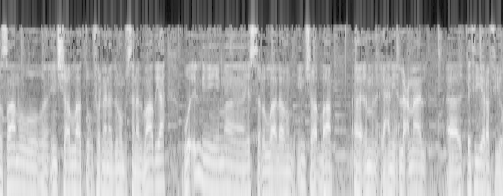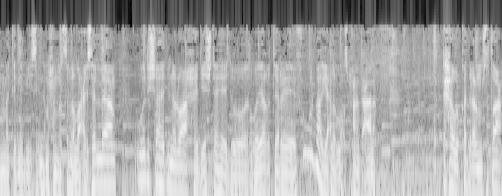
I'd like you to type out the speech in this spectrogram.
صاموا ان شاء الله تغفر لنا ذنوب السنة الماضية واللي ما يسر الله لهم إن شاء الله يعني الأعمال كثيرة في أمة النبي سيدنا محمد صلى الله عليه وسلم والشاهد انه الواحد يجتهد ويغترف والباقي على الله سبحانه وتعالى. تحاول قدر المستطاع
